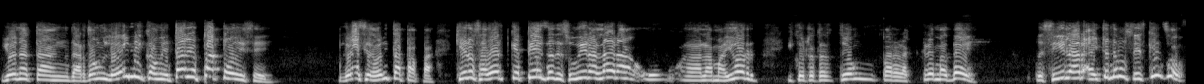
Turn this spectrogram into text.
Jonathan Dardón, lee mi comentario, Pato, dice. Gracias, ahorita, papá. Quiero saber qué piensas de subir a Lara a la mayor y contratación para la Cremas B. Pues sí, Lara, ahí tenemos, es que eso,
